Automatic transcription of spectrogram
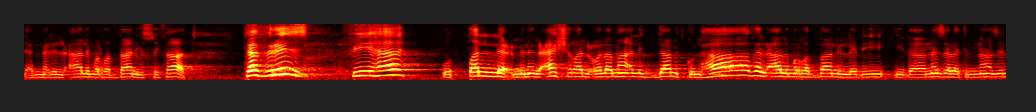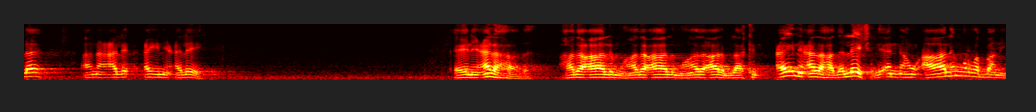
لأن للعالم الرباني صفات تفرز فيها وتطلع من العشرة العلماء اللي قدام تقول هذا العالم الرباني الذي إذا نزلت النازلة أنا علي عيني عليه. عيني على هذا. هذا عالم وهذا عالم وهذا عالم لكن عيني على هذا. ليش؟ لأنه عالم رباني.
